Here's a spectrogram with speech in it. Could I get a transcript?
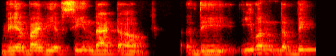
whereby we have seen that the even the big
